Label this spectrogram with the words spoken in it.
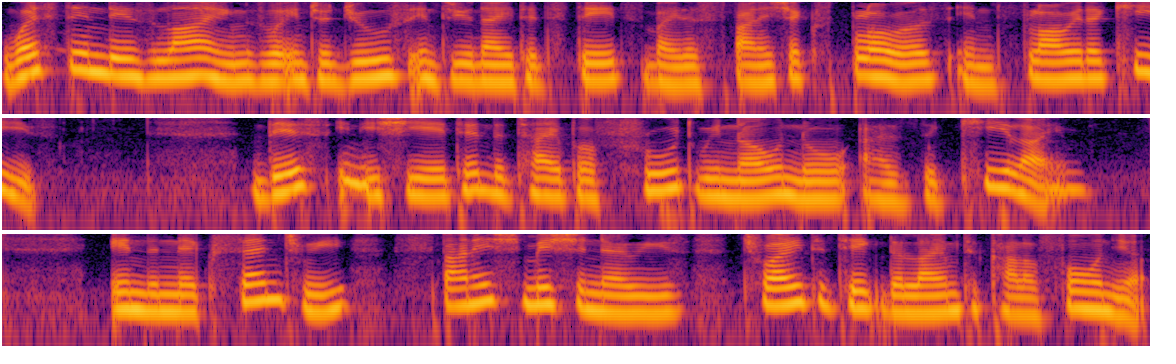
West Indies limes were introduced into the United States by the Spanish explorers in Florida Keys. This initiated the type of fruit we now know as the key lime. In the next century, Spanish missionaries tried to take the lime to California.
